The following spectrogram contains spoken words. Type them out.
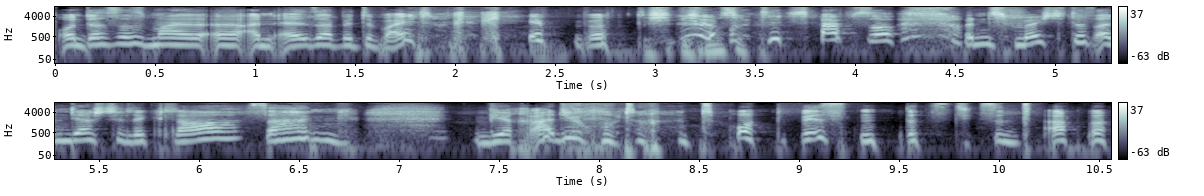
Und dass es mal äh, an Elsa bitte weitergegeben wird. Ich, ich muss, Und ich habe so, und ich möchte das an der Stelle klar sagen. Wir Radiomoderatoren wissen, dass diese Dame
